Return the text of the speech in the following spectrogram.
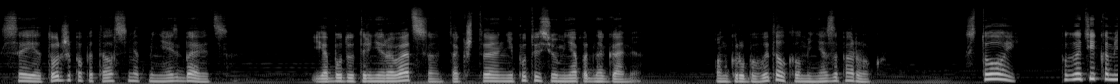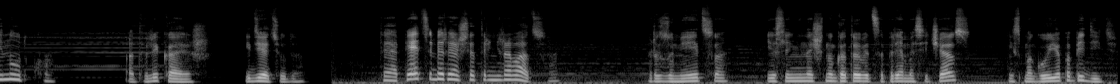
Сэя тут же попытался от меня избавиться. «Я буду тренироваться, так что не путайся у меня под ногами». Он грубо вытолкал меня за порог. «Стой! Погоди-ка минутку. Отвлекаешь. Иди отсюда. Ты опять собираешься тренироваться? Разумеется. Если не начну готовиться прямо сейчас, не смогу ее победить.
